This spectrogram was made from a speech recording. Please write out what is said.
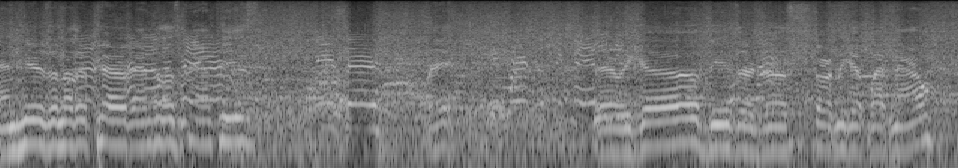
And here's another pair of Angela's panties. These are Right, panties. there we go. These are just starting to get wet now.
